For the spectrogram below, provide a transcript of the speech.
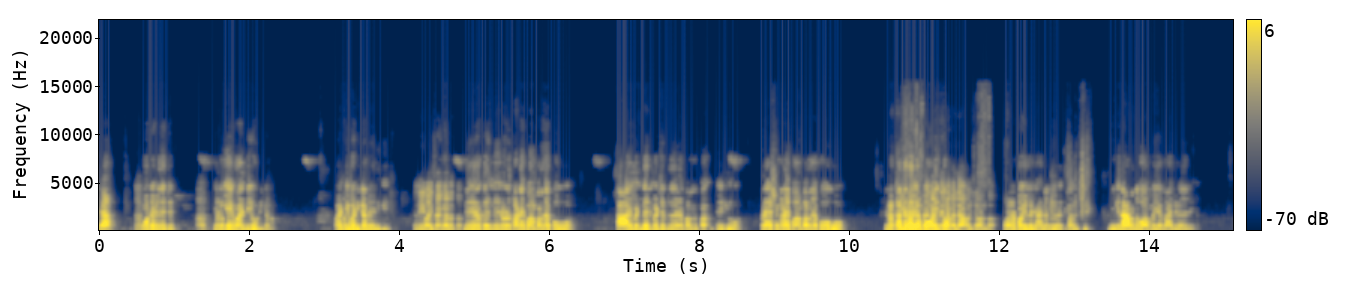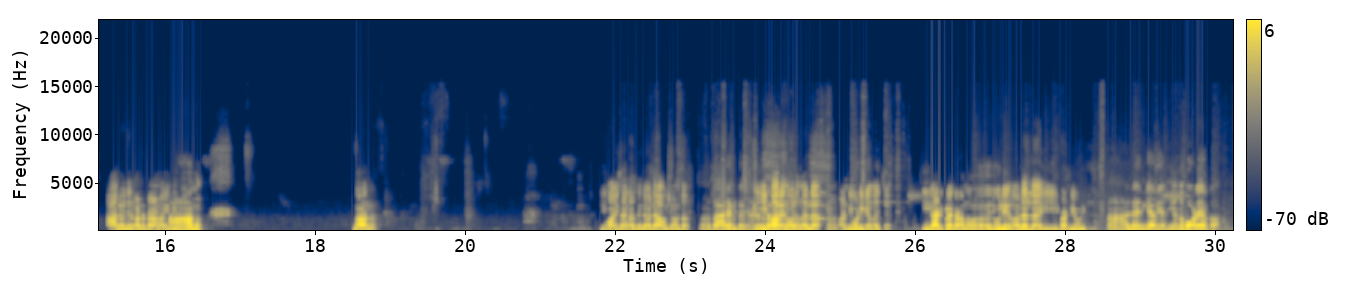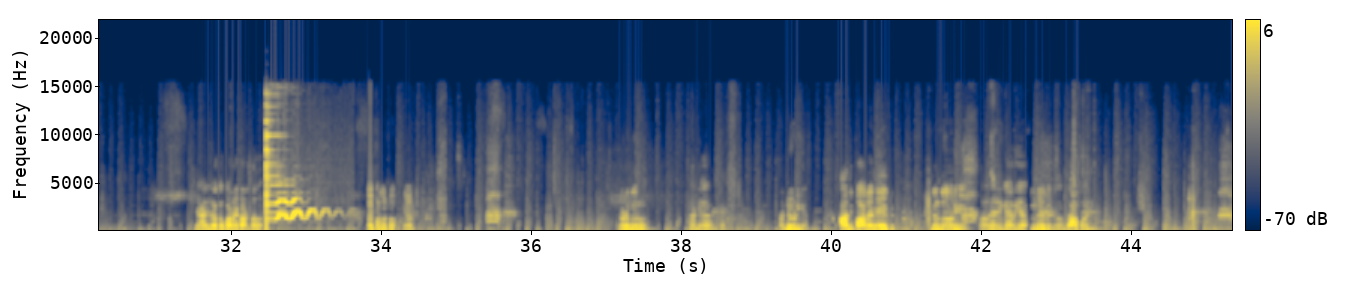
ഞാൻ അങ്ങോട്ട് എഴുന്നേറ്റ്. എനിക്ക് വണ്ടി ഓടിക്കണം. വണ്ടി പഠിക്കണം എനിക്ക്. നീ വയസ്സാം നിനക്ക് നിന്നോട് കടയിൽ പോകാൻ പറഞ്ഞാൽ പോവോ? സാധനം എന്തെങ്കിലും മേടിച്ചിട്ട് തരാൻ പറഞ്ഞ ചെയ്യുവോ? റേഷൻ കടയിൽ പോകാൻ പറഞ്ഞാൽ പോവോ? നിനക്ക് അന്നേരം വല്ല ആവശ്യമുണ്ടോ? കുഴപ്പമില്ല ഞാനങ്ങ് സഹിച്ചു. എനിക്ക് നടന്നു പോകാൻ വയ്യ കാലുവേദന ആലോചന കണ്ടിട്ടാണോ? ആന്ന്. വാ ഈ വയസ്സാങ്കാലത്തിന്റെ വല്ല ആവശ്യമുണ്ടോ? സാരമില്ല ഈ പറയുന്ന പോലെ ഒന്നല്ല വണ്ടി ഓടിക്കാന്ന് വെച്ചാ. ഈ അടുക്കള കടന്ന് ജോലി ചെയ്യുന്ന പോലല്ല ഈ വണ്ടി ഓടിക്കുന്നത് ആ അല്ല എനിക്കറിയാം. നീ ഒന്ന് ഫോടെ ചേർക്കാം ഞാനിതൊക്കെ കുറെ കണ്ടതാ. ഇപ്പുറത്തോട്ട് വാ. ഞാൻ. എവിടെ കയറും വണ്ടി കാണിക്കാം. വണ്ടി ഓടിക്കാൻ? ആദ്യം പറയുന്നേ കേക്ക്. ഇതെന്തോന്നറിയോ? അതെനിക്കറിയാം. എന്തോ ഇത്? താക്കോൽ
